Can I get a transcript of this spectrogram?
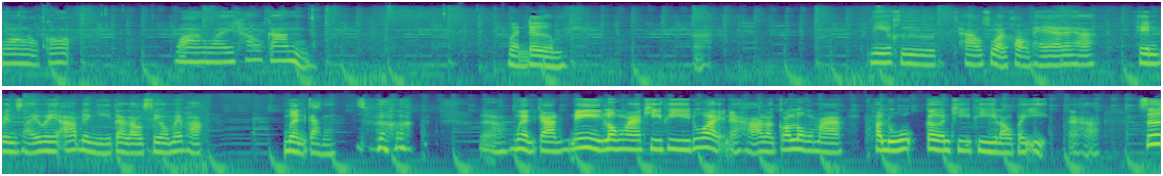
ม่วงเราก็วางไว้เท่ากัน เหมือนเดิม นี่คือชาวสวนของแท้นะคะเทนเป็นไซด์เวอัพอย่างนี้แต่เราเซลล์ไม่พัก เหมือนกันนะคะเหมือนกันนี่ลงมา TP ด้วยนะคะ แล้วก็ลงมาทะลุเกิน TP เราไปอีกนะคะ ซึ่ง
